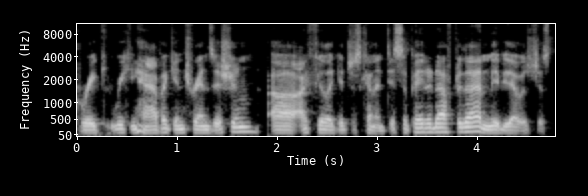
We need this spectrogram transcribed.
break wreaking havoc in transition. Uh, i feel like it just kind of dissipated after that and maybe that was just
